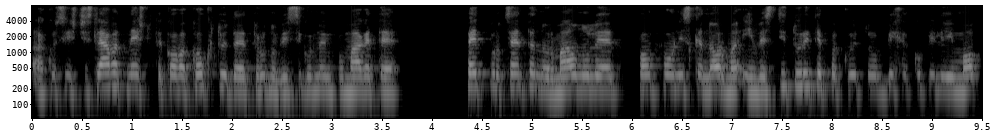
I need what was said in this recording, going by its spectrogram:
ако се изчисляват нещо такова, колкото и да е трудно, вие сигурно им помагате, 5% нормално ли е по-ниска норма? Инвеститорите, пък, които биха купили имот,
